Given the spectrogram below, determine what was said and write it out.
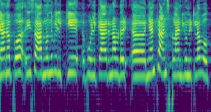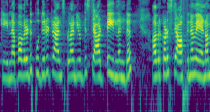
ഞാനപ്പോൾ ഈ സാറിനൊന്ന് വിളിക്ക്. പുള്ളിക്കാരൻ അവിടെ ഞാൻ ട്രാൻസ്പ്ലാന്റ് യൂണിറ്റിലാണ് വർക്ക് ചെയ്യുന്നത് അപ്പോൾ അവരുടെ പുതിയൊരു ട്രാൻസ്പ്ലാന്റ് യൂണിറ്റ് സ്റ്റാർട്ട് ചെയ്യുന്നുണ്ട്. അവർക്കവിടെ സ്റ്റാഫിനെ വേണം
